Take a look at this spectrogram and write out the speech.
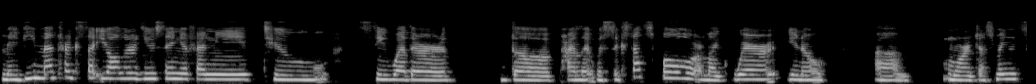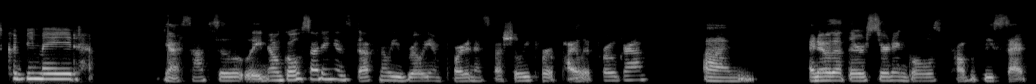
maybe metrics that y'all are using, if any, to see whether the pilot was successful or like where you know um, more adjustments could be made? Yes, absolutely. No, goal setting is definitely really important, especially for a pilot program. Um, I know that there are certain goals probably set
